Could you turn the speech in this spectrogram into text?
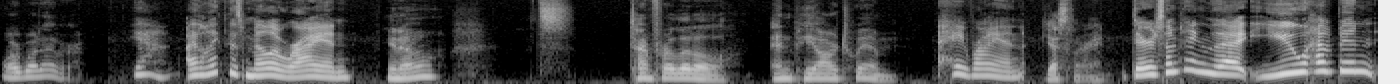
or whatever. Yeah, I like this mellow Ryan. You know, it's time for a little NPR twim. Hey, Ryan, Yes, Lorraine. There's something that you have been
